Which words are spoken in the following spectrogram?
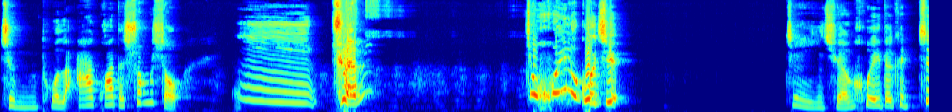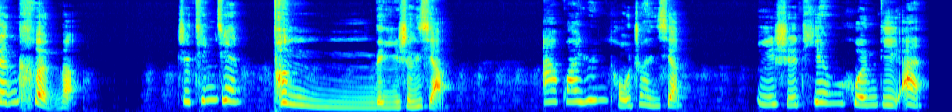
挣脱了阿瓜的双手，一拳就挥了过去。这一拳挥的可真狠呐！只听见“砰”的一声响。阿瓜晕头转向，一时天昏地暗，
